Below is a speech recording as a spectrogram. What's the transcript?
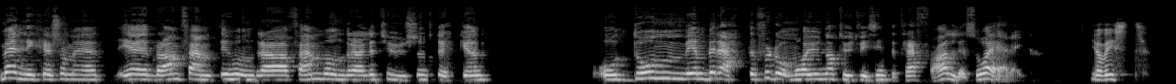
människor som är, är ibland 50, 100, 500 eller 1000 stycken. Och de, en berättare för dem har ju naturligtvis inte träffat alla, så är det ju. Ja, visst.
